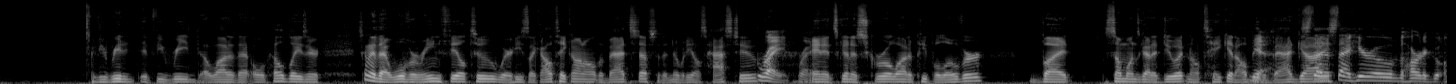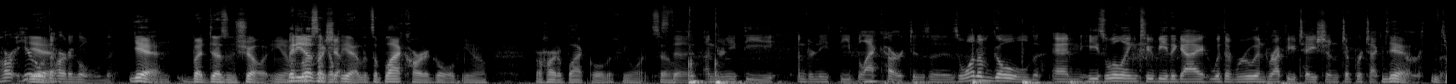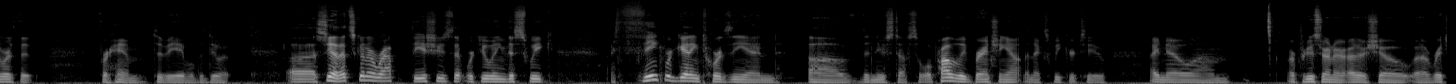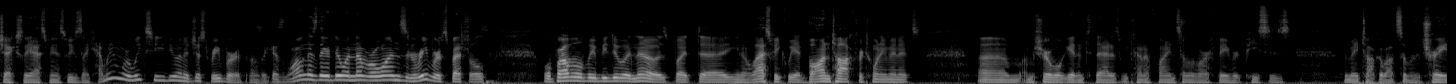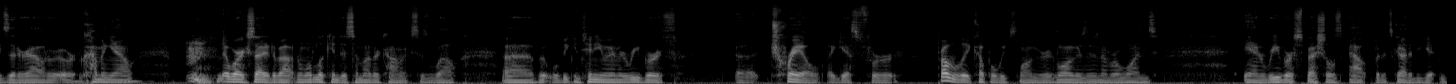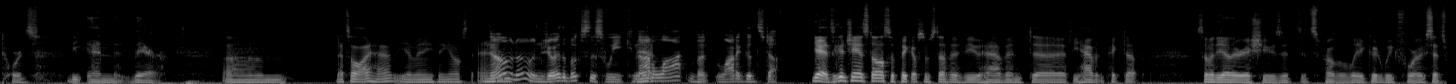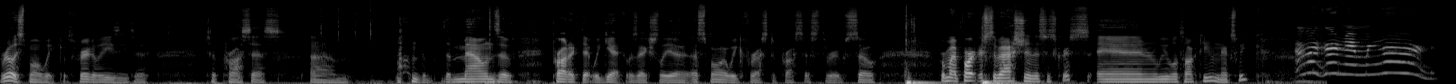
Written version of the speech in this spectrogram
If you read if you read a lot of that old Hellblazer, it's kind of that Wolverine feel too, where he's like, I'll take on all the bad stuff so that nobody else has to right, right. and it's going to screw a lot of people over, but someone's got to do it, and I'll take it. I'll be yeah, the bad It's guy. that, it's that hero of the heart of gold, heart, hero Yeah. of the heart of gold. yeah, mm-hmm. but doesn't show it. You know, But it he doesn't like show it. yeah, it's a black heart of gold. You know, or heart of black gold if you want. So It's the underneath the underneath the black heart is is one of gold, and he's willing to be the guy with a ruined reputation to protect the yeah, earth. it's worth it for him to be able to do it. Uh, so yeah, that's going to wrap up the issues that we're doing this week. I think we're getting towards the end of the new stuff, so we'll probably be branching out the next week or two. I know um, our producer on our other show, uh, Rich, actually asked me this week. He's like, "How many more weeks are you doing of just Rebirth?" And I was like, "As long as they're doing number ones and Rebirth specials, we'll probably be doing those." But uh, you know, last week we had Bond talk for twenty minutes. Um, I'm sure we'll get into that as we kind of find some of our favorite pieces. We may talk about some of the trades that are out or, or coming out that we're excited about, and we'll look into some other comics as well. Uh, but we'll be continuing the rebirth uh, trail, I guess, for probably a couple weeks longer, as long as there's number ones and rebirth specials out. But it's got to be getting towards the end there. Um, that's all I have. You have anything else to add? No, no, enjoy the books this week. Not Yeah. a lot, but a lot of good stuff. yeah, it's a good chance to also pick up some stuff if you haven't uh, if you haven't picked up some of the other issues. It's it's probably a good week for. Like I said, it's a really small week. It was fairly easy to to process. Um, the, the mounds of product that we get it was actually a, a smaller week for us to process through. So, for my partner Sebastian, this is Chris, and we will talk to you next week. Oh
